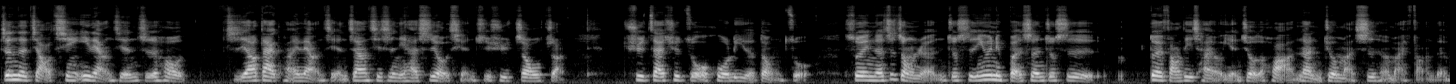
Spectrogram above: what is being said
真的缴清一两间之后，只要贷款一两间，这样其实你还是有钱继续周转，去再去做获利的动作。所以呢，这种人就是因为你本身就是。对房地产有研究的话，那你就蛮适合买房的。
